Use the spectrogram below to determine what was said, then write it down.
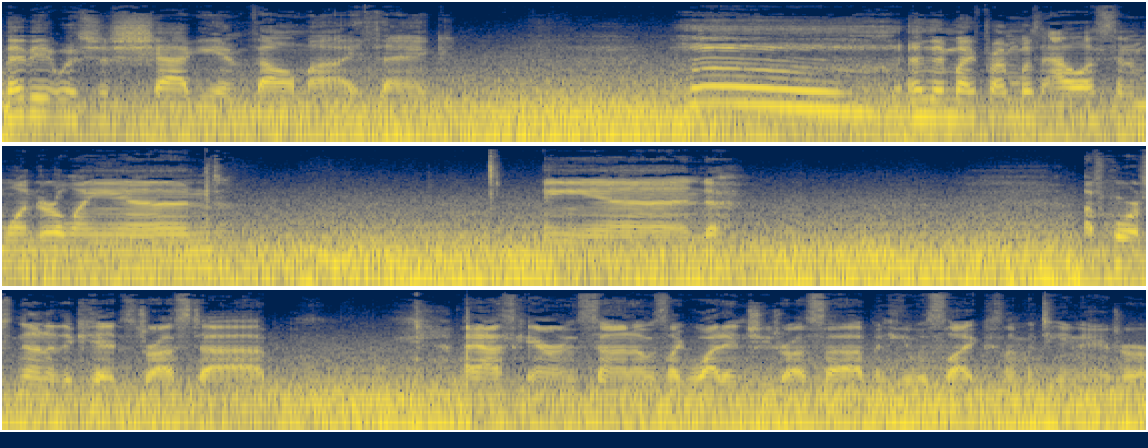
Maybe it was just Shaggy and Velma, I think. and then my friend was Alice in Wonderland. And of course, none of the kids dressed up. I asked Aaron's son, I was like, why didn't you dress up? And he was like, because I'm a teenager.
